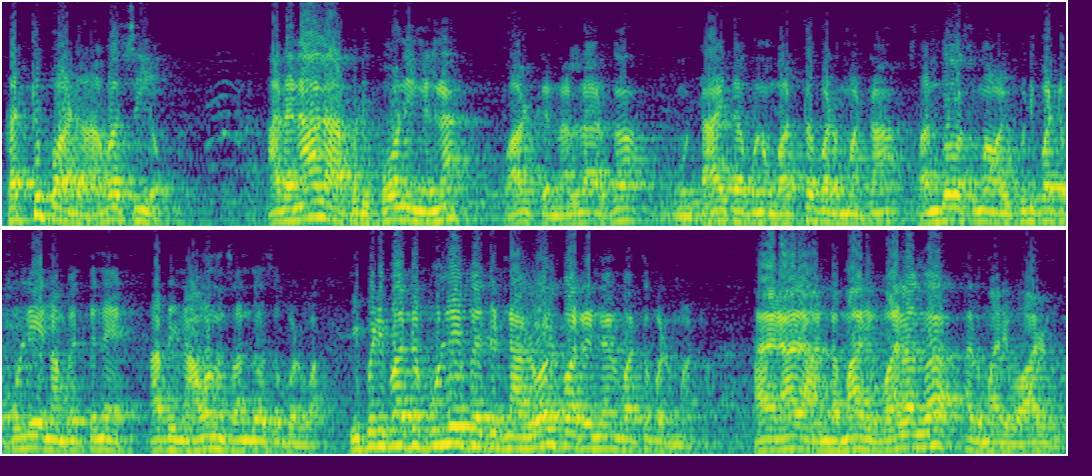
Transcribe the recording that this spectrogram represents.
கட்டுப்பாடு அவசியம். அதனால் அப்படி போனீங்கன்னா வாழ்க்கை நல்லா இருக்கும். உன் தாய் தப்பனும் வருத்தப்பட மாட்டான். சந்தோஷமா இப்படிப்பட்ட புள்ளையை நான் பெத்தனே அப்படின்னு அவனும் சந்தோஷப்படுவான். இப்படிப்பட்ட புள்ளையை பெற்றுட்டு நான் லோல் படுறேன்னு வருத்தப்பட மாட்டான். அதனால் அந்த மாதிரி வளங்க அது மாதிரி வாழுங்க.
